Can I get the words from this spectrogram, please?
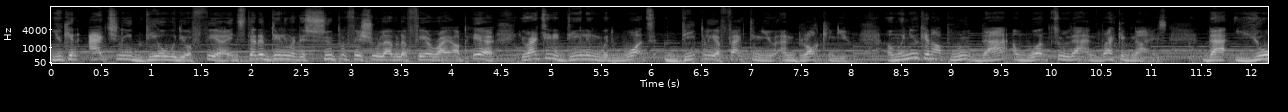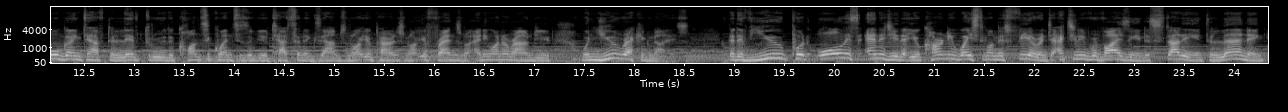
you can actually deal with your fear. Instead of dealing with this superficial level of fear right up here, you're actually dealing with what's deeply affecting you and blocking you. And when you can uproot that and work through that and recognize that you're going to have to live through the consequences of your tests and exams, not your parents, not your friends, not anyone around you, when you recognize that if you put all this energy that you're currently wasting on this fear into actually revising, into studying, into learning,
